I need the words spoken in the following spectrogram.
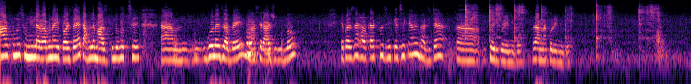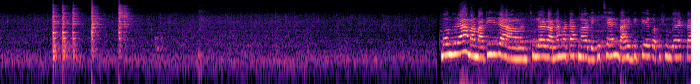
আর কোনো সুনি লাগাবো না এই পর্যায়ে। তাহলে মাছগুলো হচ্ছে গলে যাবে মাছের আঁশগুলো। এ পর্যায়ে হালকা একটু ঝেঁকে ঝেঁকে আমি ভাজিটা তৈরি করে নিব, রান্না করে নিব। বন্ধুরা, আমার মাটির চুলার রান্নাঘরটা আপনারা দেখেছেন। বাহির দিক থেকে কত সুন্দর একটা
